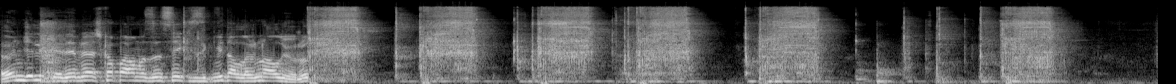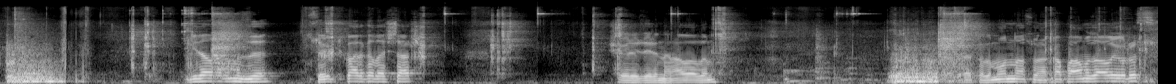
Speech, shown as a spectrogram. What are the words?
Öncelikle debriyaj kapağımızın 8'lik vidalarını alıyoruz. Vidalarımızı söktük arkadaşlar. Şöyle üzerinden alalım. Bırakalım. Ondan sonra kapağımızı alıyoruz.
